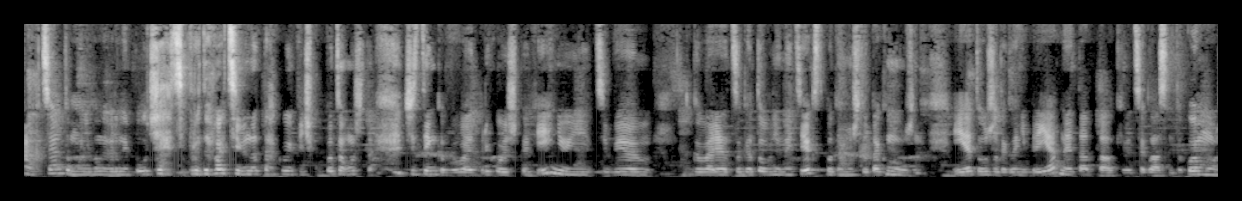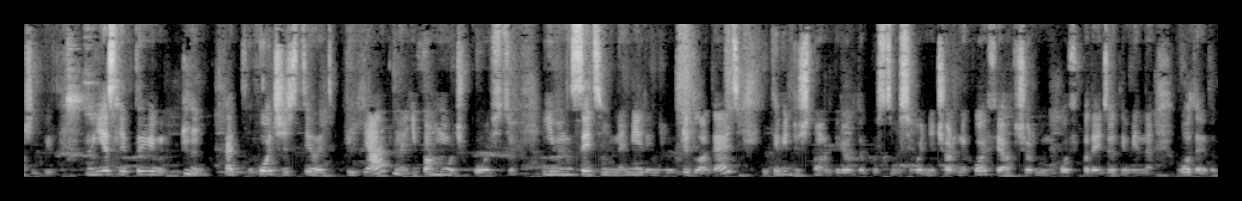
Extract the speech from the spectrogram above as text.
акцентом у него, наверное, получается продавать именно так выпечку, потому что частенько бывает, приходишь в кофейню, и тебе говорят заготовленный текст, потому что так нужно. И это уже тогда неприятно, это отталкивает, согласна, такое может быть. Но если ты хочешь сделать приятно и помочь гостю, и именно с этими намерениями предлагать, и ты видишь, что он берет, допустим, сегодня черный кофе, а к черному кофе подойдет именно вот этот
